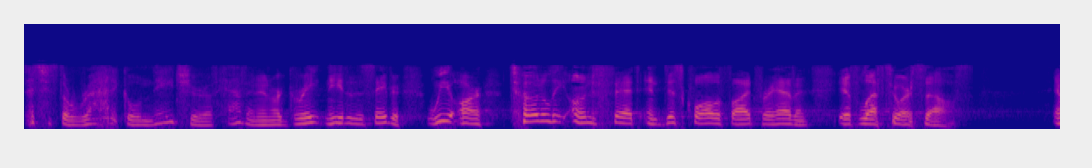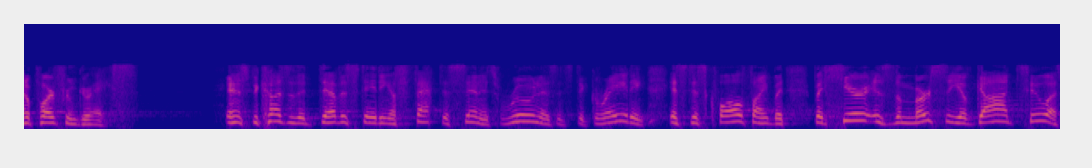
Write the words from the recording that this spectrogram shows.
that's just the radical nature of heaven and our great need of the Savior. We are totally unfit and disqualified for heaven if left to ourselves and apart from grace. And it's because of the devastating effect of sin. It's ruinous, it's degrading, it's disqualifying. But, but here is the mercy of God to us.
